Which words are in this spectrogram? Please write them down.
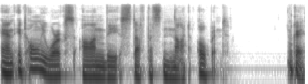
And it only works on the stuff that's not opened. Okay,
